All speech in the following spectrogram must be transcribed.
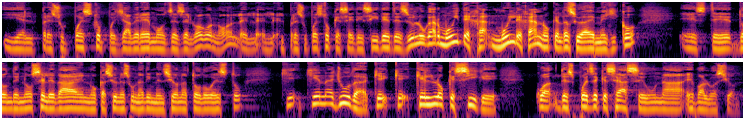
y el presupuesto pues ya veremos desde luego, ¿no? El, presupuesto que se decide desde un lugar muy, muy lejano que es la Ciudad de México, este, donde no se le da en ocasiones una dimensión a todo esto. ¿Quién ayuda? ¿Qué, qué, qué es lo que sigue después de que se hace una evaluación?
